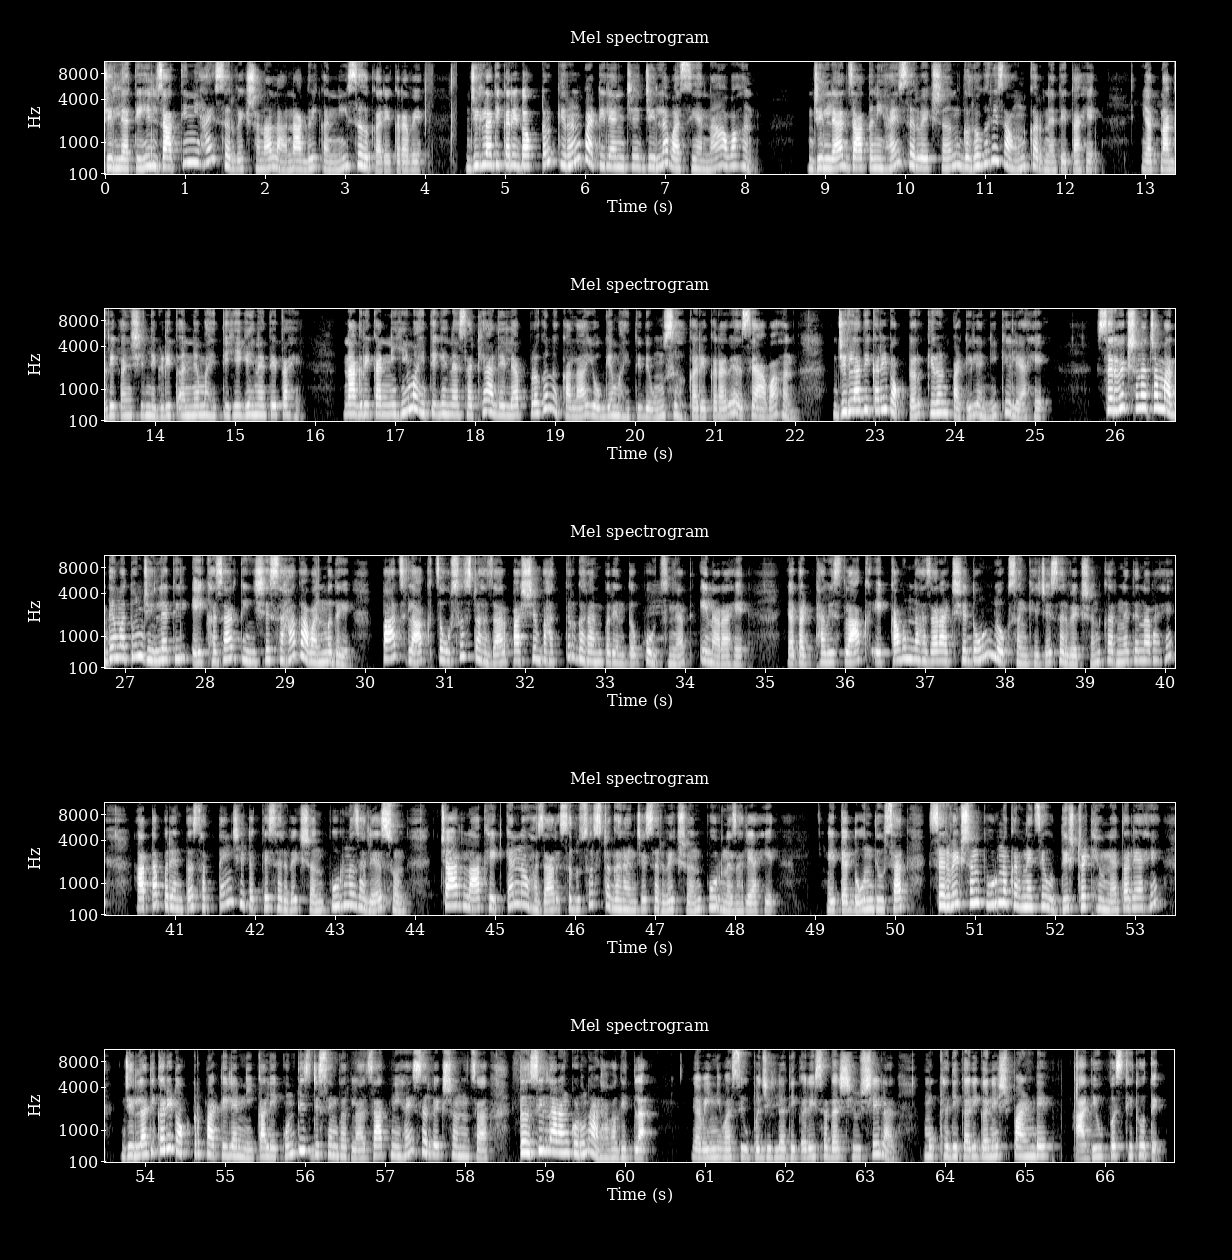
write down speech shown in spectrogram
जिल्ह्यातील जातीनिहाय सर्वेक्षणाला नागरिकांनी सहकार्य करावे. जिल्हाधिकारी डॉक्टर किरण पाटील यांचे जिल्हावासियांना आवाहन. जिल्ह्यात जातनिहाय सर्वेक्षण घरोघरी जाऊन करण्यात येत आहे. यात नागरिकांशी निगडीत अन्य माहितीही घेण्यात येत आहे. नागरिकांनी ही माहिती घेण्यासाठी आलेल्या प्रगणकाला योग्य माहिती देऊन सहकार्य करावे असे आवाहन जिल्हाधिकारी डॉक्टर किरण पाटील यांनी केले आहे. सर्वेक्षणाच्या माध्यमातून जिल्ह्यातील एक हजार तीनशे सहा गावांमध्ये पाच लाख चौसष्ट हजार पाचशे बहात्तर घरांपर्यंत पोहोचण्यात येणार आहे. यात अठ्ठावीस लाख एकावन्न हजार आठशे दोन लोकसंख्येचे सर्वेक्षण करण्यात येणार आहे. आतापर्यंत सत्याऐंशी टक्के सर्वेक्षण पूर्ण झाले असून चार लाख एक्क्याण्णव हजार सदुसष्ट घरांचे सर्वेक्षण पूर्ण झाले आहे. येत्या दोन दिवसात सर्वेक्षण पूर्ण करण्याचे उद्दिष्ट ठेवण्यात आले आहे. जिल्हाधिकारी डॉक्टर पाटील यांनी काल एकोणतीस डिसेंबरला जातनिहाय सर्वेक्षणाचा तहसीलदारांकडून आढावा घेतला. यावेळी निवासी उपजिल्हाधिकारी सदाशिव शेलार मुख्याधिकारी गणेश पांडे आदी उपस्थित होते.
